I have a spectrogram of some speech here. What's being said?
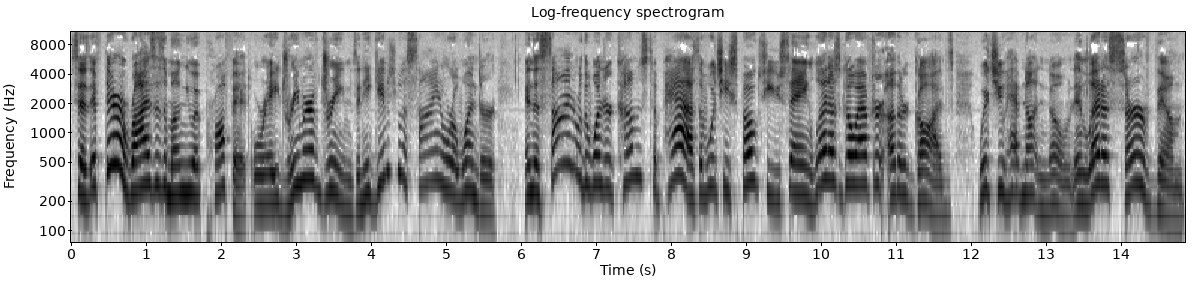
He says, If there arises among you a prophet or a dreamer of dreams, and he gives you a sign or a wonder, and the sign or the wonder comes to pass of which he spoke to you, saying, Let us go after other gods, which you have not known, and let us serve them.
